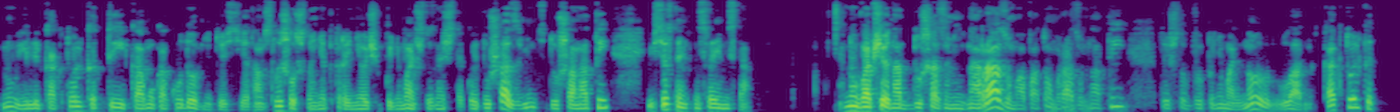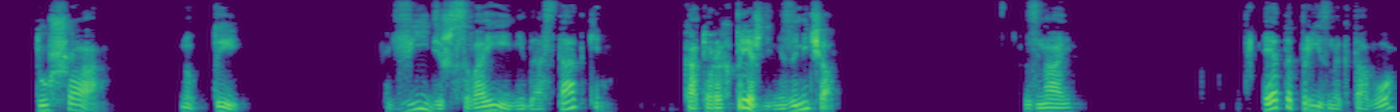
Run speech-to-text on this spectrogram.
ну или как только ты, кому как удобнее, то есть я там слышал, что некоторые не очень понимают, что значит такое душа, замените душа на ты, и все станет на свои места. Ну, вообще надо душа заменить на разум, а потом разум на ты, то есть, чтобы вы понимали, ну, ладно, как только душа, ну, ты видишь свои недостатки, которых прежде не замечал, знай, это признак того,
